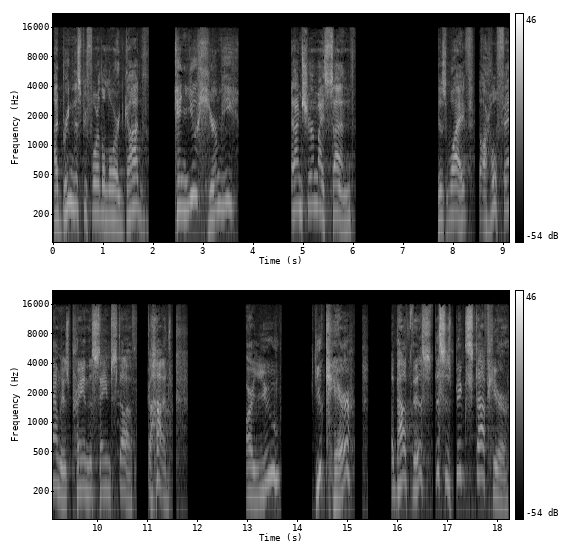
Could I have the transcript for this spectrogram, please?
I'd bring this before the Lord. God, can you hear me? And I'm sure my son, his wife, our whole family is praying the same stuff. God, are you, do you care about this? This is big stuff here.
